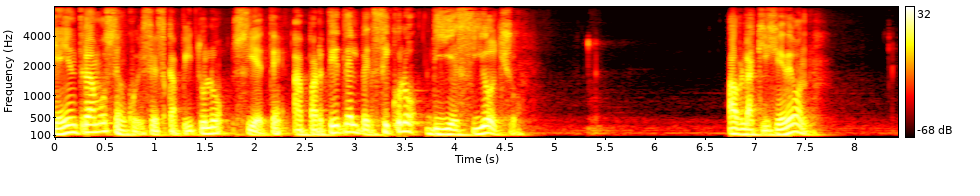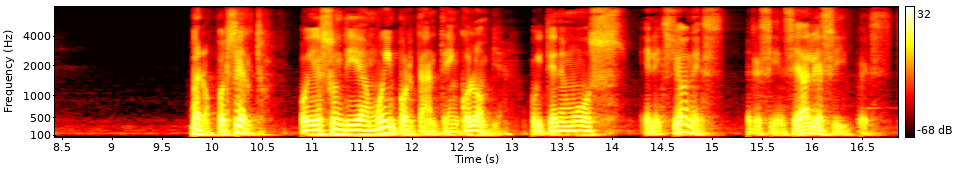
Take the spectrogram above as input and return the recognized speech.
Y ahí entramos en jueces capítulo 7, a partir del versículo 18. Habla aquí Gedeón. Bueno, por cierto, hoy es un día muy importante en Colombia. Hoy tenemos elecciones presidenciales y pues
